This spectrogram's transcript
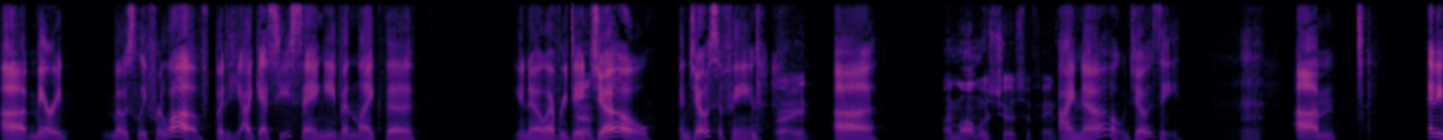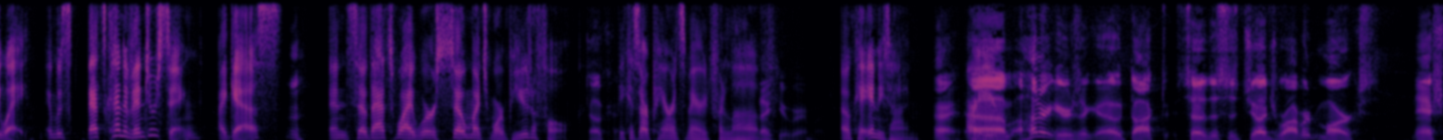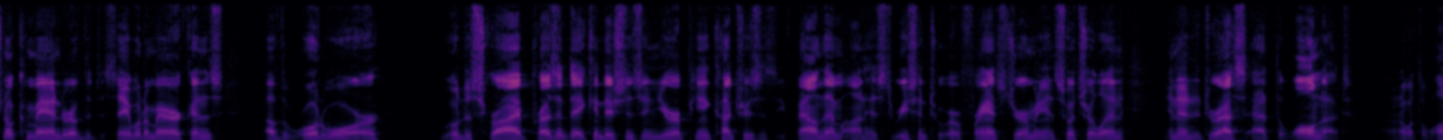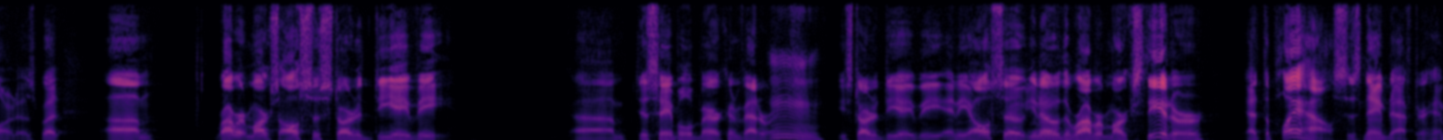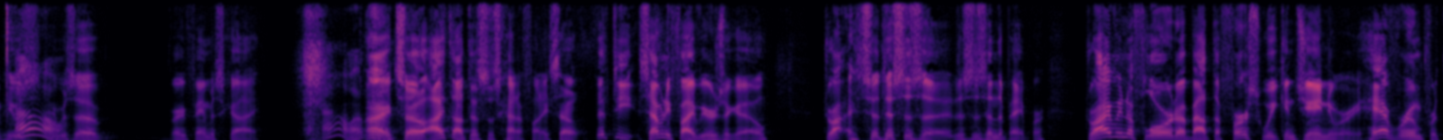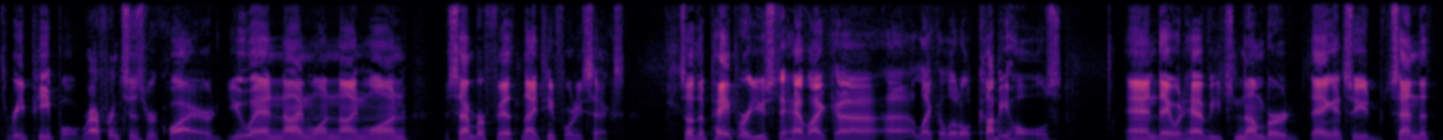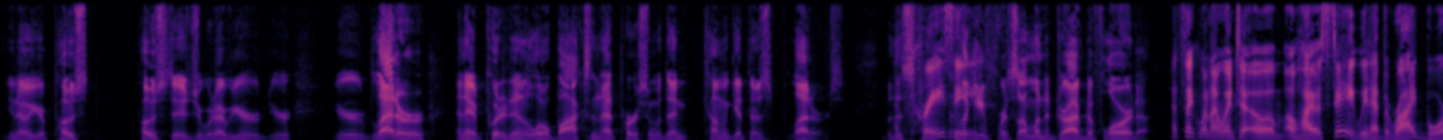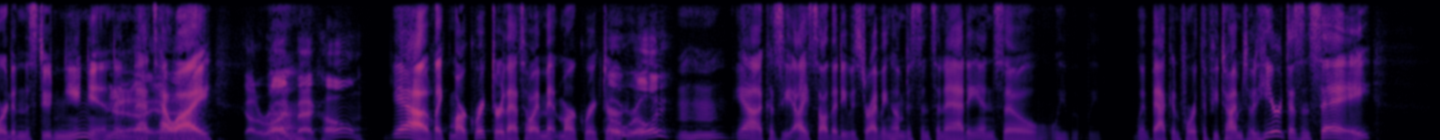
uh, married mostly for love. But he, I guess he's saying even like the, you know, everyday Joe and Josephine. Right. Uh, My mom was Josephine. I know, Josie. Um. Anyway, it was that's kind of interesting, I guess, Hmm. And so that's why we're so much more beautiful Okay. because our parents married for love. Thank you very much. Okay, anytime. All right. All right, you- Um, a hundred years ago, Doctor. So this is Judge Robert Marks, National Commander of the Disabled Americans of the World War, will describe present-day conditions in European countries as he found them on his recent tour of France, Germany, and Switzerland in an address at the Walnut. I don't know what the Walnut is, but um, Robert Marks also started DAV, um, Disabled American Veterans. He started DAV, and he also, you know, the Robert Marks Theater at the Playhouse is named after him. He was Oh. he was a very famous guy. Oh, okay. All right, so I thought this was kind of funny. So 50, 75 years ago, so this is uh, this is in the paper. Driving to Florida about the first week in January. Have room for three people. References required. UN 9191, December 5th, 1946. So the paper used to have like uh, uh, like a little cubby holes, and they would have each numbered thing, and so you'd send the you know your post postage or whatever your your your letter, and they would put it in a little box, and that person would then come and get those letters. But That's this- crazy. Looking for someone to drive to Florida. That's like when I went to um, Ohio State. We'd had the ride board in the student union, and Yeah, that's how yeah. I, Got to ride Uh, back home. yeah, like Mark Richter. That's how I met Mark Richter. Oh, really? hmm Yeah, because I saw that he was driving home to Cincinnati, and so we we went back and forth a few times. But here it doesn't say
